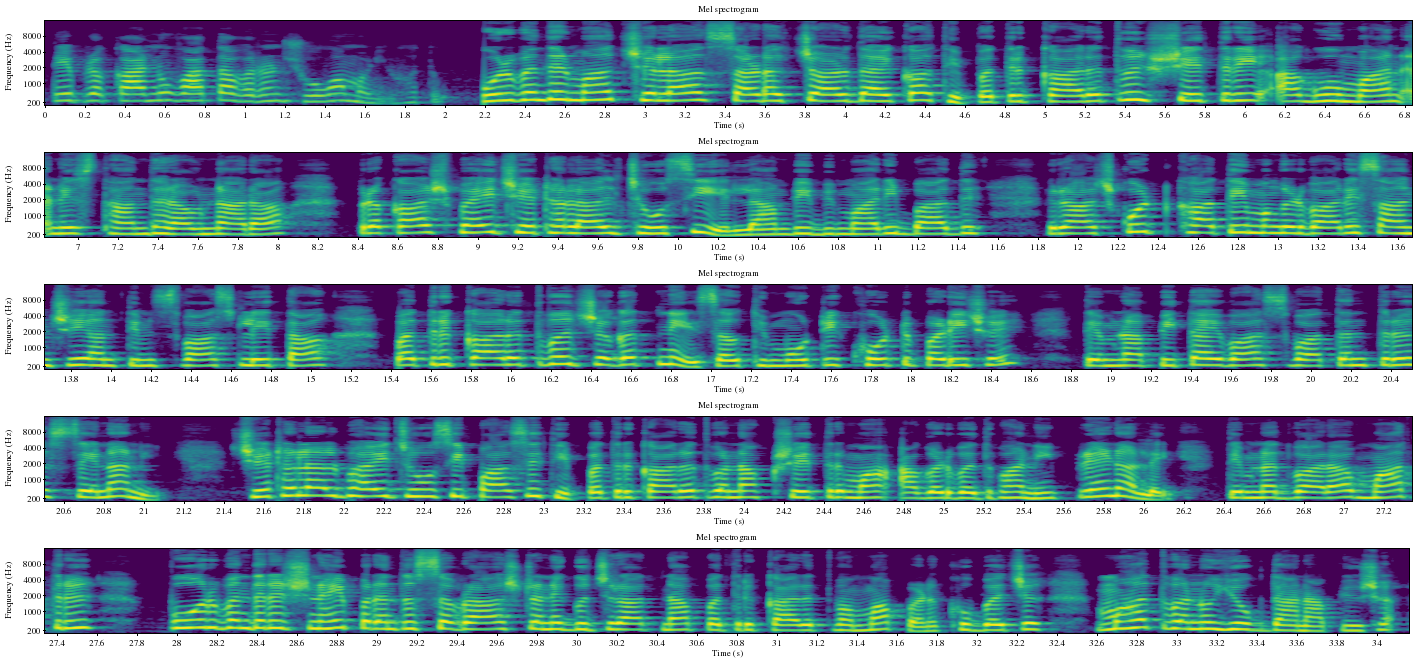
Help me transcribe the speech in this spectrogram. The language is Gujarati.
તે પ્રકારનું વાતાવરણ જોવા મળ્યું હતું. પોરબંદરમાં છેલ્લા સાડા ચાર દાયકાથી પત્રકારત્વ ક્ષેત્રે આગવું માન અને સ્થાન ધરાવનારા પ્રકાશભાઈ જેઠાલાલ જોશીએ લાંબી બીમારી બાદ રાજકોટ ખાતે મંગળવારે સાંજે અંતિમ શ્વાસ લેતા પત્રકારત્વ જગતને સૌથી મોટી ખોટ પડી છે. તેમના પિતા એવા સ્વાતંત્ર્ય સેનાની જેઠાલાલભાઈ જોશી પાસેથી પત્રકારત્વના ક્ષેત્રમાં આગળ વધવાની પ્રેરણા લઈ તેમના દ્વારા માત્ર પોરબંદર જ નહીં, પરંતુ સૌરાષ્ટ્ર અને ગુજરાતના પત્રકારત્વમાં પણ ખૂબ જ મહત્વનું યોગદાન આપ્યું છે.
